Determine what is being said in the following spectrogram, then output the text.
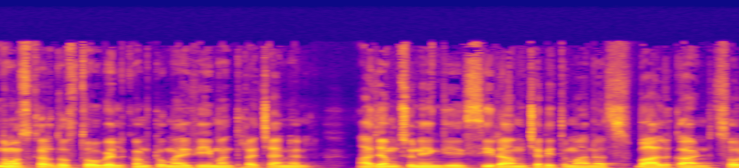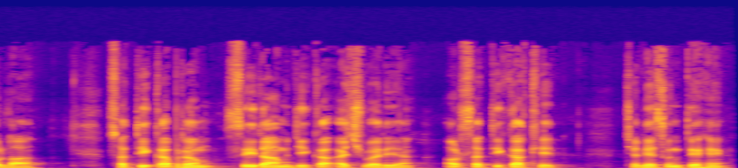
नमस्कार दोस्तों welcome to my V Mantra channel आज हम सुनेंगे श्री रामचरितमानस बालकांड सोलह। सती का भ्रम, श्री राम जी का ऐश्वर्य और सती का खेत चलिए सुनते हैं।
